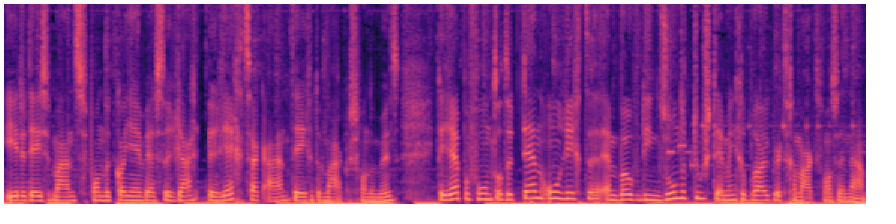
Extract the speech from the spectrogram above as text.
Eerder deze maand spande Kanye West een, rechtszaak aan tegen de makers van de munt. De rapper vond dat er ten onrichte en bovendien zonder toestemming gebruik werd gemaakt van zijn naam.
